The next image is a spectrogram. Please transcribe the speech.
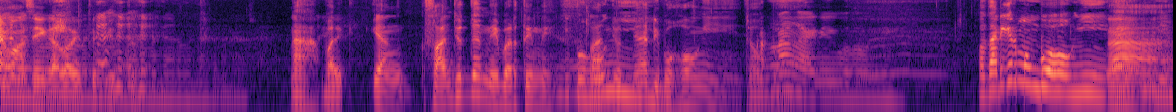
Emang sih kalau itu gitu. nah balik yang selanjutnya nih berarti nih. Dibohongi. selanjutnya dibohongi coba. Pernah nggak dibohongi? Oh tadi kan membohongi eh, nah sebagai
